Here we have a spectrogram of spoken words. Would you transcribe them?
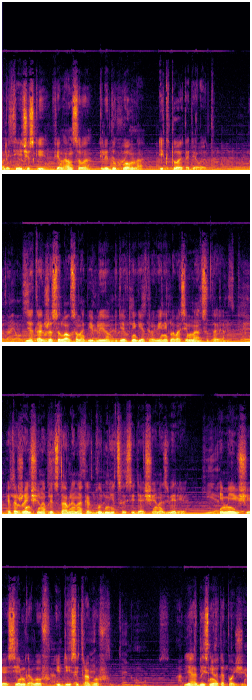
Политически, финансово или духовно? И кто это делает? Я также ссылался на Библию, где в книге Откровений, глава 17, эта женщина представлена как блудница, сидящая на звере, имеющая семь голов и десять рогов. Я объясню это позже.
